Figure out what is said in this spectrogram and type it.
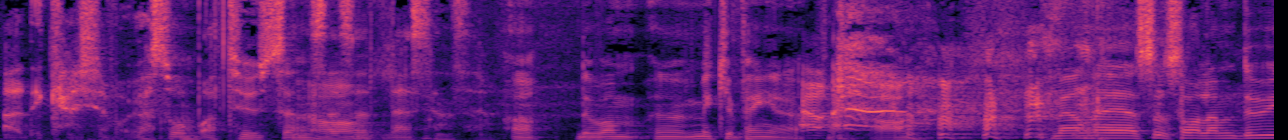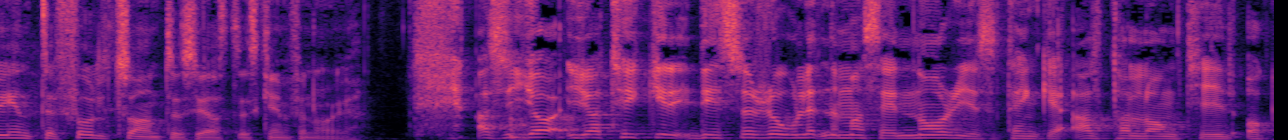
Ja, det kanske var. Jag såg bara tusen, Ja. så läste jag inte. Ja, det var eh, mycket pengar fall. Men eh, så Salem, du är inte fullt så entusiastisk inför Norge? Alltså jag, jag tycker det är så roligt när man säger Norge så tänker jag allt tar lång tid och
